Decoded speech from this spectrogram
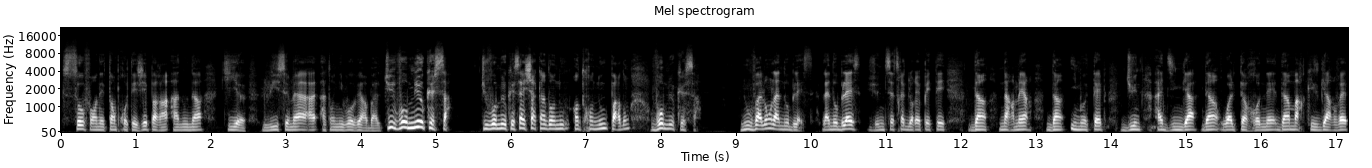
sauf en étant protégé par un Hanouna qui, euh, lui, se met à, ton niveau verbal. Tu vaux mieux que ça. Tu vaux mieux que ça et chacun nous, nous pardon, vaut mieux que ça. Nous valons la noblesse. La noblesse, je ne cesserai de le répéter, d'un Narmer, d'un Imhotep, d'une Adinga, d'un Walter René, d'un Marcus Garvey,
